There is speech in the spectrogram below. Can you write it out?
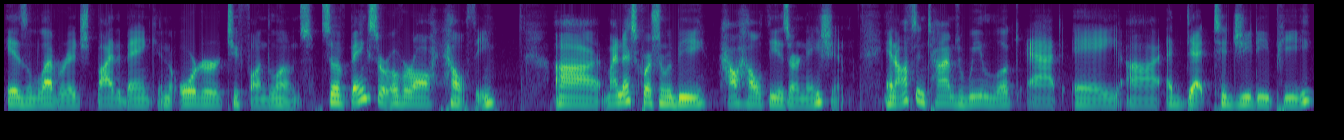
is leveraged by the bank in order to fund loans. So if banks are overall healthy, uh, my next question would be how healthy is our nation? And oftentimes we look at a, uh, a debt to GDP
